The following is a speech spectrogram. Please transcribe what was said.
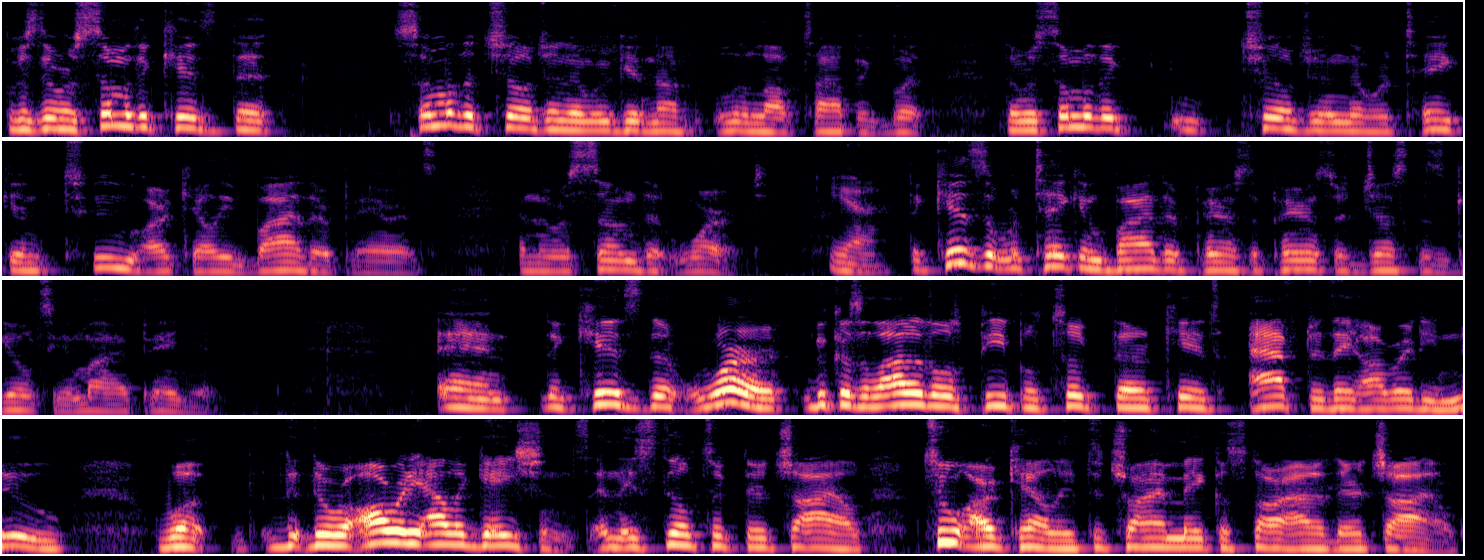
because there were some of the kids that, some of the children, and we're getting off a little off topic, but there were some of the children that were taken to R. Kelly by their parents, and there were some that weren't. Yeah. The kids that were taken by their parents, the parents are just as guilty, in my opinion. And the kids that weren't, because a lot of those people took their kids after they already knew what th- there were already allegations, and they still took their child to R. Kelly to try and make a star out of their child.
